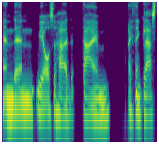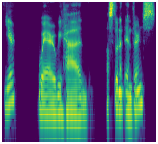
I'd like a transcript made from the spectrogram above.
And then we also had time, I think last year, where we had student interns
